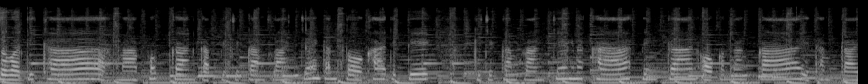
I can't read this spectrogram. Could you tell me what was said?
สวัสดีค่ะ มาพบกันกับกิจกรรมกลางแจ้งกันต่อค่ะเด็กๆ กิจกรรมกลางแจ้งนะคะ เป็นการออกกำลังกายทำกาย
